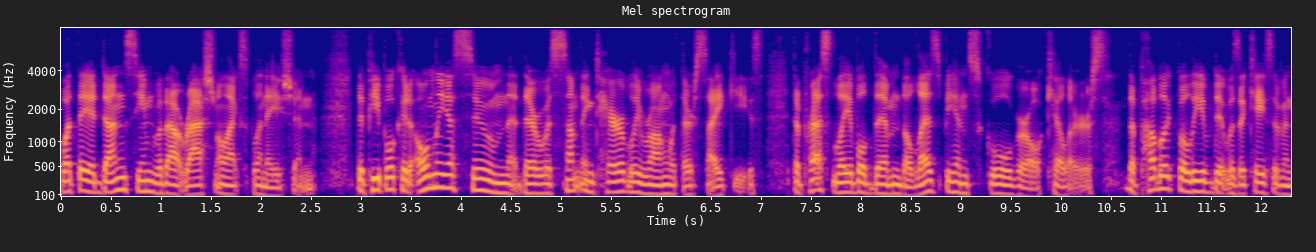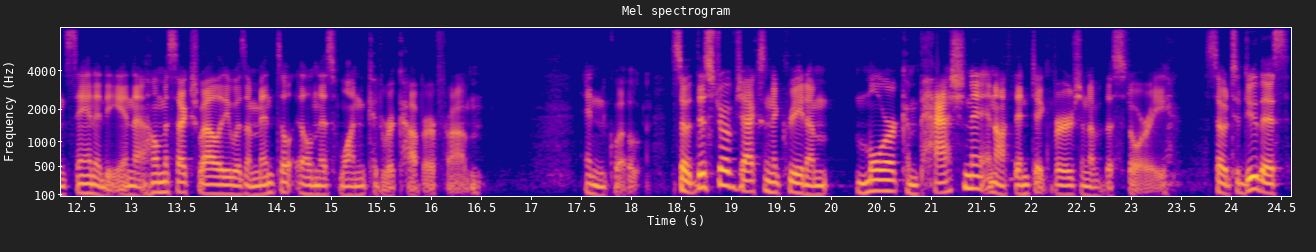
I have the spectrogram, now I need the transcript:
What they had done seemed without rational explanation. The people could only assume that there was something terribly wrong with their psyches. The press labeled them the lesbian schoolgirl killers. The public believed it was a case of insanity and that homosexuality was a mental illness one could recover from. End quote. So this drove Jackson to create a more compassionate and authentic version of the story. So, to do this,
